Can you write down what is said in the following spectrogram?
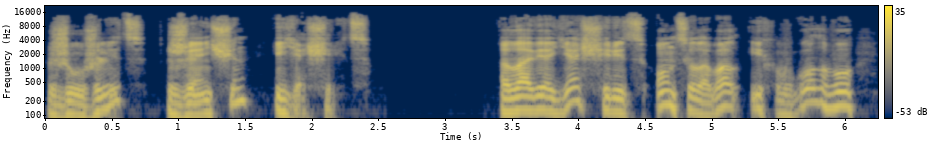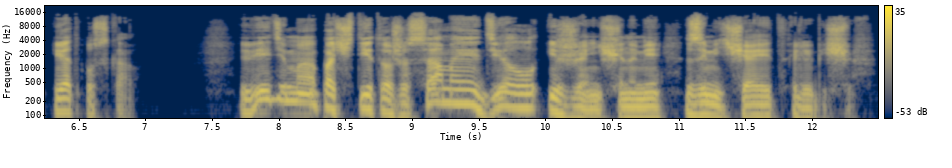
жужелиц, женщин и ящериц. Ловя ящериц, он целовал их в голову и отпускал. Видимо, почти то же самое делал и с женщинами, замечает Любящев.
